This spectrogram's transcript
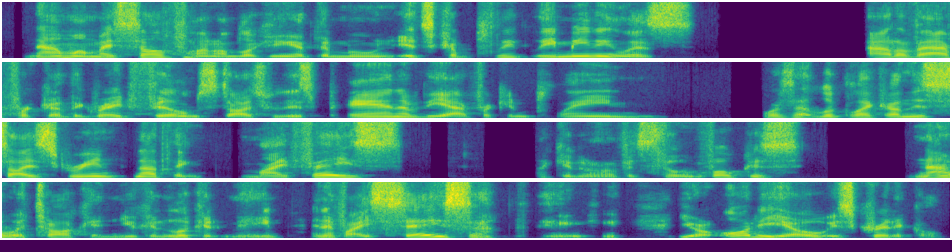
now I'm on my cell phone. I'm looking at the moon. It's completely meaningless. Out of Africa, the great film starts with this pan of the African plain. What does that look like on this size screen? Nothing. My face. Like, I don't know if it's still in focus. Now we're talking. You can look at me. And if I say something, your audio is critical.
